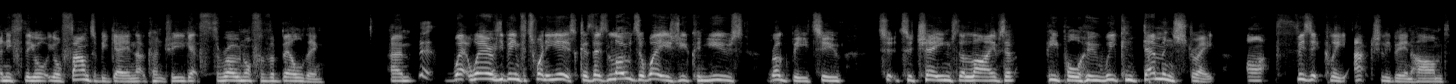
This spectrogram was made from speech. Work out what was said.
and if the, you're, you're found to be gay in that country, you get thrown off of a building? Um, where, where have you been for 20 years? Because there's loads of ways you can use rugby to, to to change the lives of people who we can demonstrate are physically actually being harmed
